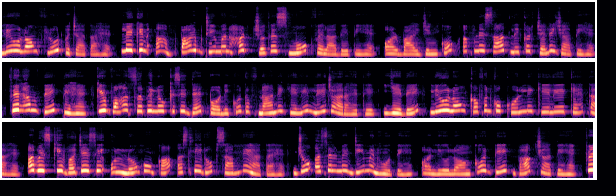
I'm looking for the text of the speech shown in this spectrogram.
ल्यू लॉन्ग फ्लूट बचाता है। लेकिन अब पाइप डीमन हर जगह स्मोक फैला देती है और बाइजिंग को अपने साथ लेकर चली जाती है। फिर हम देखते हैं कि वहाँ सभी लोग किसी डेड बॉडी को दफनाने के लिए ले जा रहे थे। ये देख लियो लोंग कफन को खोलने के लिए कहता है। अब इसकी वजह से उन लोगों का असली रूप सामने आता है, जो असल में डीमन होते हैं और लियो लोंग को देख भाग जाते हैं। फिर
